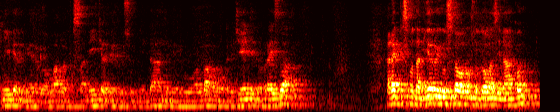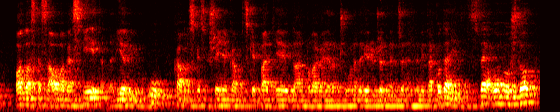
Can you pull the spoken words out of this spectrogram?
knjige, da vjeruju u Allahove poslanike, da vjeruju u sudnji dan, da vjeruju u Allahovo određenje, dobra i zla. Rekli smo da vjeruju u sve ono što dolazi nakon odlaska sa ovoga svijeta, da vjeruju u kaburske iskušenja, kaburske patnje, dan polaganja računa, da vjeruju u džernet, džernet i tako dalje. Sve ono što,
